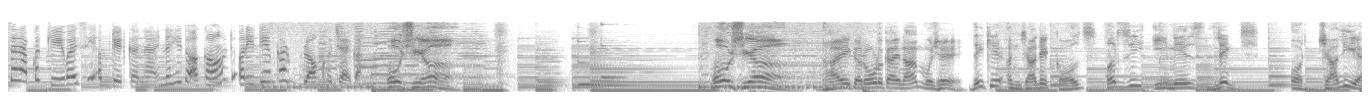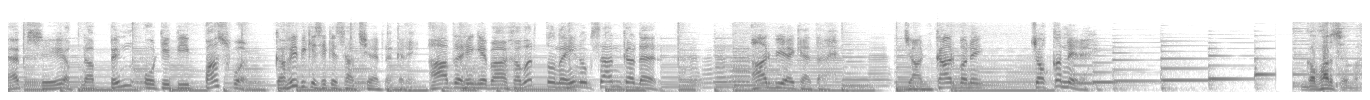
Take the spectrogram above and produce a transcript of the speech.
सर आपका केवाईसी अपडेट करना है नहीं तो अकाउंट और एटीएम कार्ड ब्लॉक हो जाएगा। होशियार। होशियार। ढाई करोड़ का इनाम मुझे। देखिए अनजाने कॉल्स फर्जी ईमेल्स लिंक्स और जाली ऐप से अपना पिन ओटीपी पासवर्ड कभी भी किसी के साथ शेयर न करें। आप रहेंगे बाखबर तो नहीं नुकसान का डर। आरबीआई कहता है जानकार बने चौकन्ने रहे। गफर सेबा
